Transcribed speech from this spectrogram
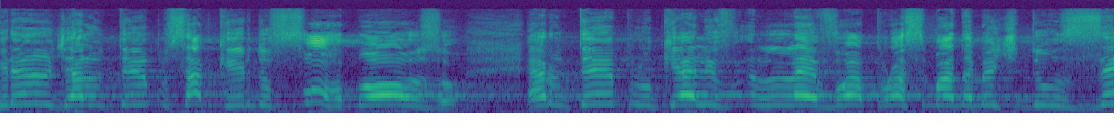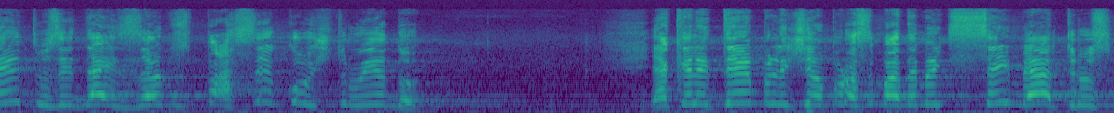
grande, era um templo, sabe, querido, formoso. Era um templo que ele levou aproximadamente 210 anos para ser construído. E aquele templo ele tinha aproximadamente 100 metros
